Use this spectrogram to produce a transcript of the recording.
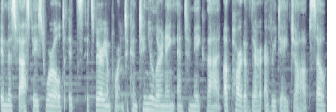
in this fast-paced world. It's it's very important to continue learning and to make that a part of their everyday job. So,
